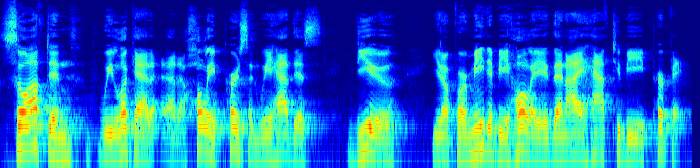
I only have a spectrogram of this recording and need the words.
so often we look at, at a holy person, we have this view, you know, for me to be holy, then I have to be perfect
